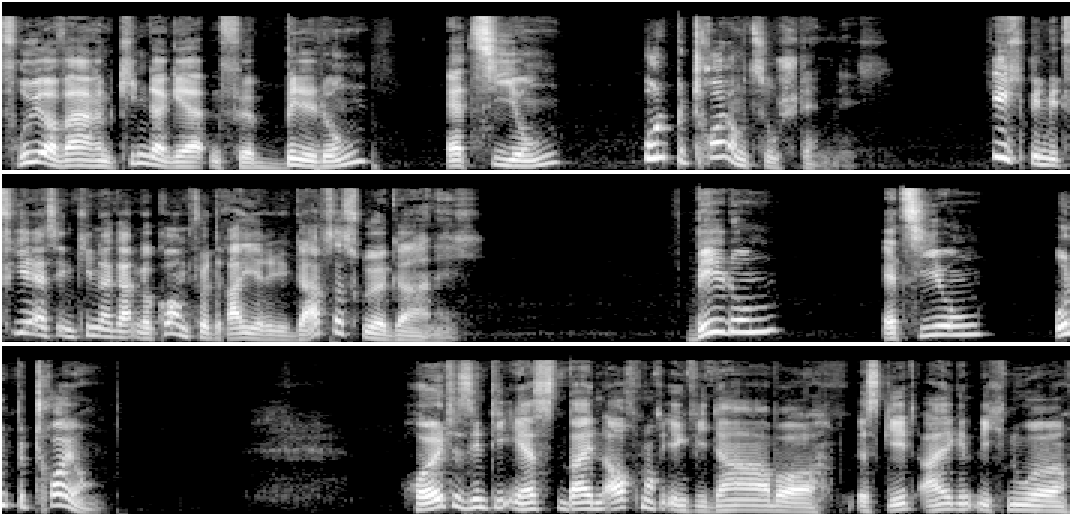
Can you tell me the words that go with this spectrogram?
Früher waren Kindergärten für Bildung, Erziehung und Betreuung zuständig. Ich bin mit vier erst in den Kindergarten gekommen. Für Dreijährige gab es das früher gar nicht. Bildung, Erziehung und Betreuung. Heute sind die ersten beiden auch noch irgendwie da, aber es geht eigentlich nur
